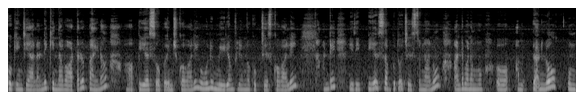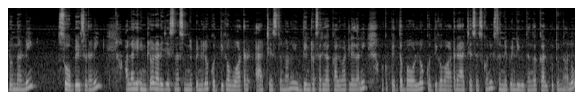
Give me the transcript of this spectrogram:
కుకింగ్ చేయాలండి. కింద వాటర్ పైన పిఎస్ సోప్ వేయించుకోవాలి. ఓన్లీ మీడియం ఫ్లేమ్లో కుక్ చేసుకోవాలి. అంటే ఇది పిఎస్ సబ్బుతో చేస్తున్నాను. అంటే మనము దానిలో ఉంటుందండి సోప్ బేస్డ్ అని. అలాగే ఇంట్లో రెడీ చేసిన సున్నిపిండిలో కొద్దిగా వాటర్ యాడ్ చేస్తున్నాను. దీంట్లో సరిగా కలవట్లేదని ఒక పెద్ద బౌల్లో కొద్దిగా వాటర్ యాడ్ చేసేసుకొని సున్నిపిండి విధంగా కలుపుతున్నాను.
